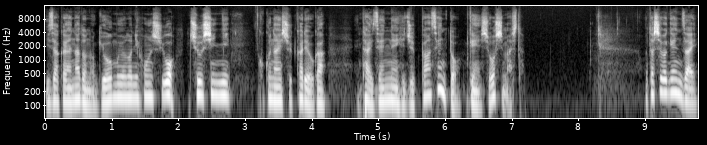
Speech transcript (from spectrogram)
居酒屋などの業務用の日本酒を中心に国内出荷量が対前年比10%減少しました。私は現在、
